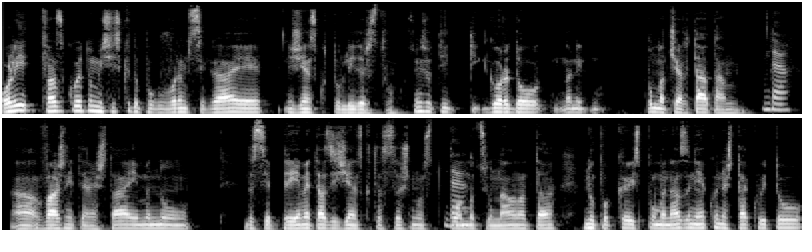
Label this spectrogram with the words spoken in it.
Оли, това, за което ми се иска да поговорим сега е женското лидерство. В смисъл, ти, ти горе-долу нали, поначерта там Да. а, важните неща, именно да се приеме тази женската същност, Да. по-емоционалната, но пък и спомена за някои неща, които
